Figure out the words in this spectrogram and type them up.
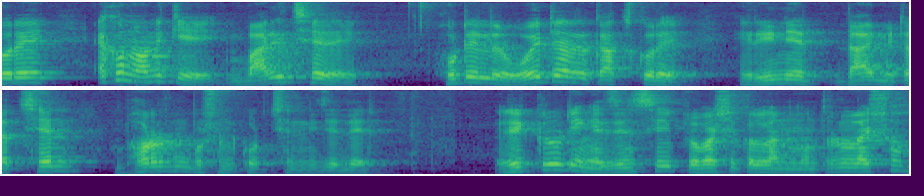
করে। এখন অনেকে বাড়ি ছেড়ে হোটেলের ওয়েটারের কাজ করে ঋণের দায় মেটাচ্ছেন ভরণ পোষণ করছেন নিজেদের। রিক্রুটিং এজেন্সি, প্রবাসী কল্যাণ মন্ত্রণালয় সহ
